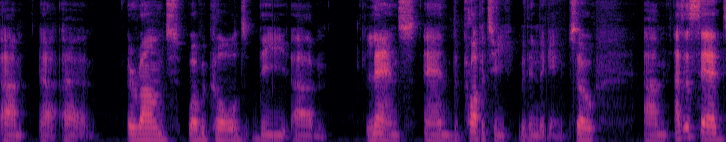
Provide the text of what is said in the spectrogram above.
um, uh, uh, around what we called the um, lands and the property within the game. So, um, as I said,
